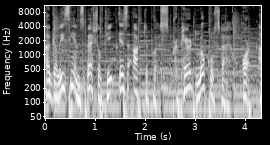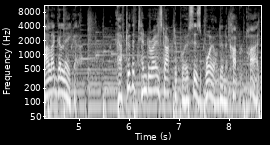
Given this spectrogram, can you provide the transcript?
A Galician specialty is octopus, prepared local style, or a la galega. After the tenderized octopus is boiled in a copper pot,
